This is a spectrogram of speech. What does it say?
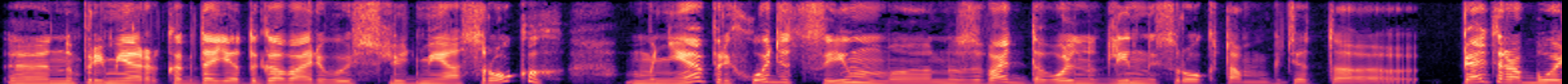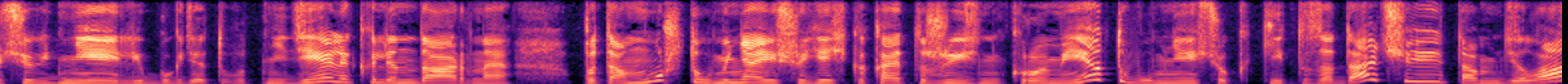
э, Например, когда я договариваюсь с людьми о сроках, мне приходится им э, называть довольно длинный срок, там где-то 5 рабочих дней, либо где-то вот неделя календарная, потому что у меня еще есть какая-то жизнь, кроме этого, у меня еще какие-то задачи, там дела,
